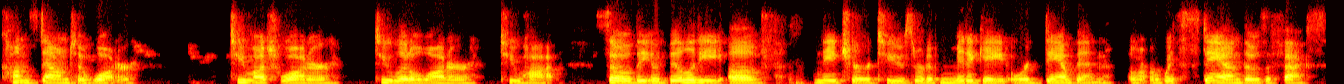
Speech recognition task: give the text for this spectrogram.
comes down to water. Too much water too little water too hot. So the ability of nature to sort of mitigate or dampen or withstand those effects.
